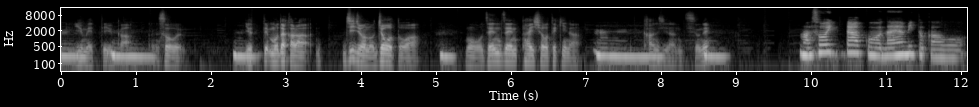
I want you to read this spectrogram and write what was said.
ん。夢っていうか、うん。そううん。言ってもうだから次女のジョーとはうん。もう全然対照的なうん。感じなんですよね。うん。まあそういったこう悩みとかを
